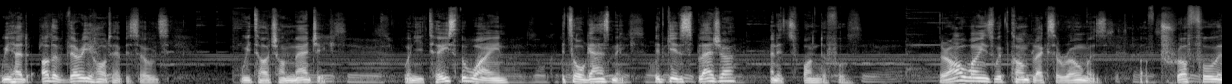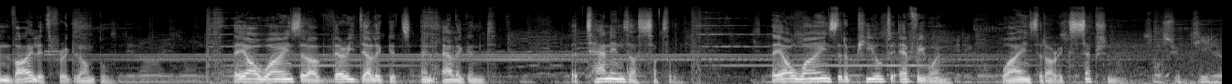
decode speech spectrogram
We had other very hot episodes, we touch on magic. When you taste the wine, it's orgasmic, it gives pleasure, and it's wonderful. There are wines with complex aromas, of truffle and violet, for example. They are wines that are very delicate and elegant. The tannins are subtle. They are wines that appeal to everyone, wines that are exceptional. sont subtils,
